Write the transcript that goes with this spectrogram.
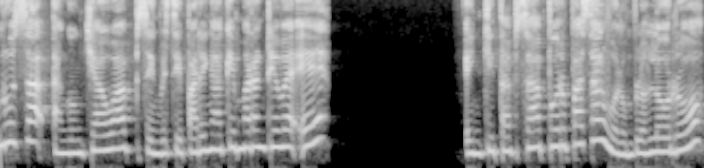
ngrusak tanggung jawab sing wis diparingake marang dheweke? Ing kitab Sabur pasal 82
